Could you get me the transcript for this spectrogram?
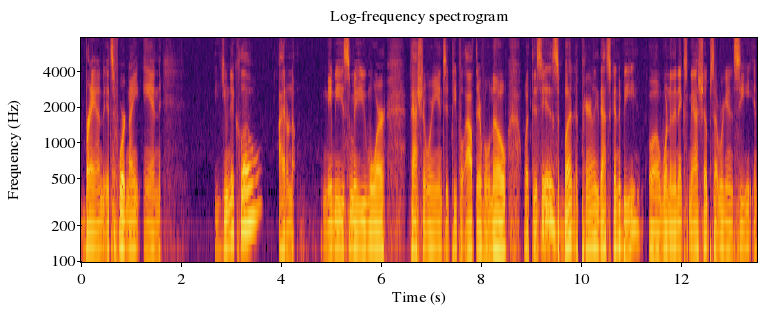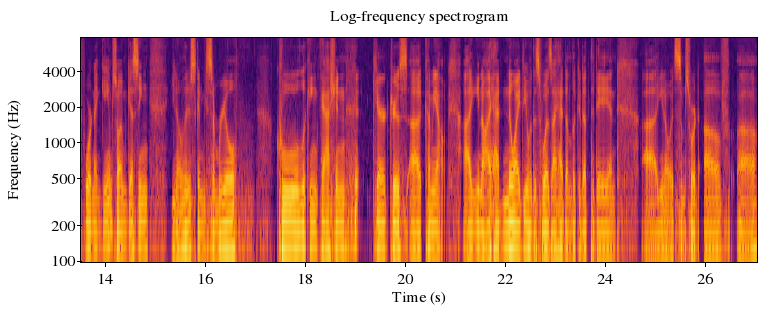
brand. It's Fortnite and Uniqlo. I don't know. Maybe some of you more fashion oriented people out there will know what this is, but apparently that's going to be uh, one of the next mashups that we're going to see in Fortnite games. So I'm guessing, you know, there's going to be some real cool looking fashion characters uh, coming out. Uh, you know, I had no idea what this was. I had to look it up today, and uh, you know, it's some sort of uh,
